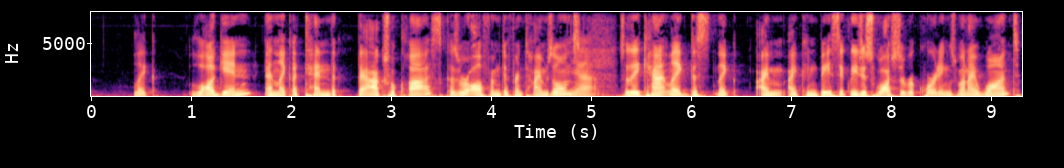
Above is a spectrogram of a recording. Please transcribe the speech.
like log in and like attend the, the actual class because we're all from different time zones Yeah, so they can't like this like i'm i can basically just watch the recordings when i want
